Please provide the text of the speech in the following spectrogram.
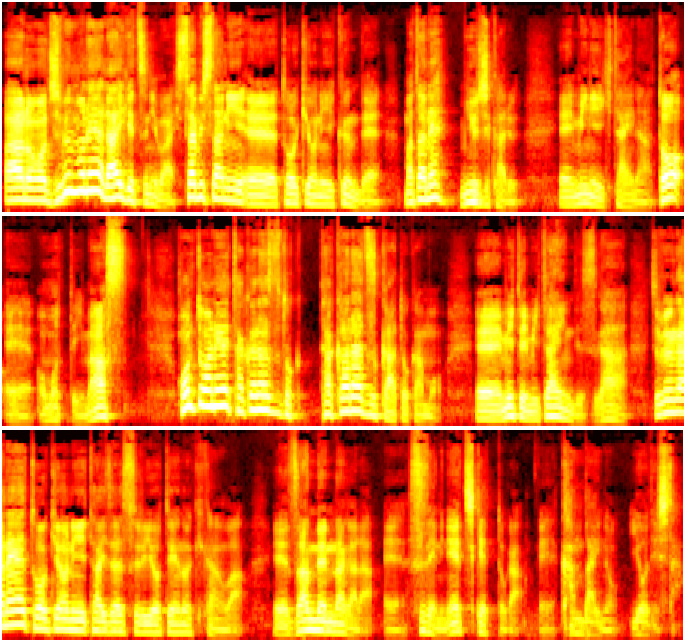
あの、自分もね、来月には久々に、え、東京に行くんで、またね、ミュージカル、え、見に行きたいなと、え、思っています。本当はね、宝塚宝塚とかも、え、見てみたいんですが、自分がね、東京に滞在する予定の期間は、え、残念ながら、す、で、にね、チケットが、え、完売のようでした。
